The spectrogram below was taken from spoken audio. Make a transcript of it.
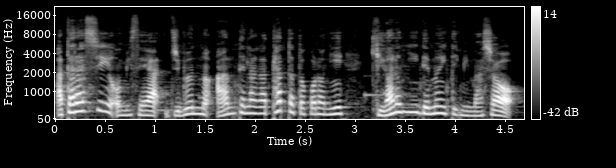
新しいお店や自分のアンテナが立ったところに気軽に出向いてみましょう。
